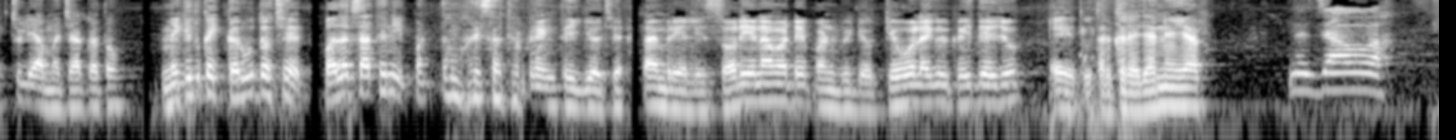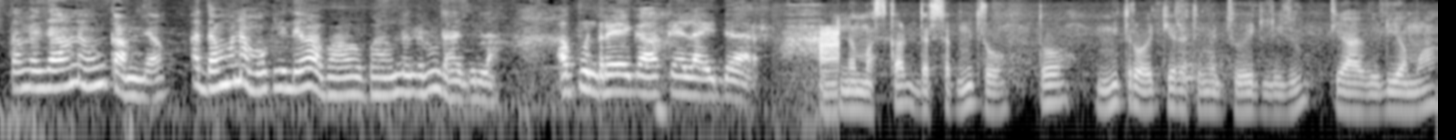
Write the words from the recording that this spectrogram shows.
એકચ્યુઅલી આ મજાક હતો. મેં કીધું કઈ કરવું તો છે પલક સાથે નહીં પણ તમારી સાથે પ્રેન્ક થઈ ગયો છે. આઈ એમ રિયલી સોરી એના માટે પણ વીડિયો કેવો લાગ્યો કહી દેજો. એ તું તાર ઘરે જા ને યાર. ને જાઓ તમે જાઓ ને હું કામ જાઓ આ દમુના મોકલી દેવા ભાવ ભાવનગર હું રાજુલા. અપુન રહેગા અકેલા ઇધર નમસ્કાર દર્શક મિત્રો. તો મિત્રો અત્યારે તમે જોઈ જ લીધું કે આ વિડીયોમાં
